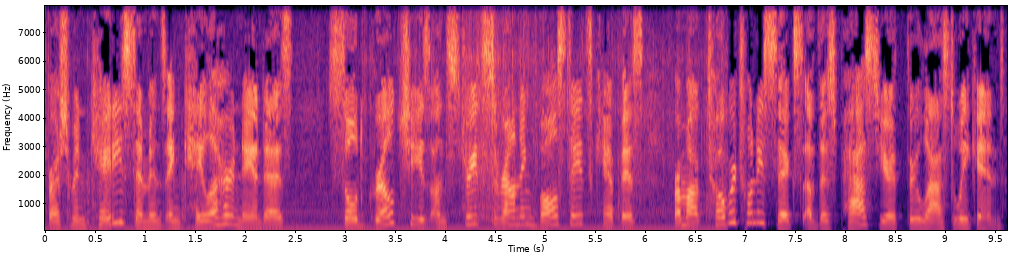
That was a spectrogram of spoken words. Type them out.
Freshman Katie Simmons and Kayla Hernandez sold grilled cheese on streets surrounding Ball State's campus from October 26th of this past year through last weekend.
